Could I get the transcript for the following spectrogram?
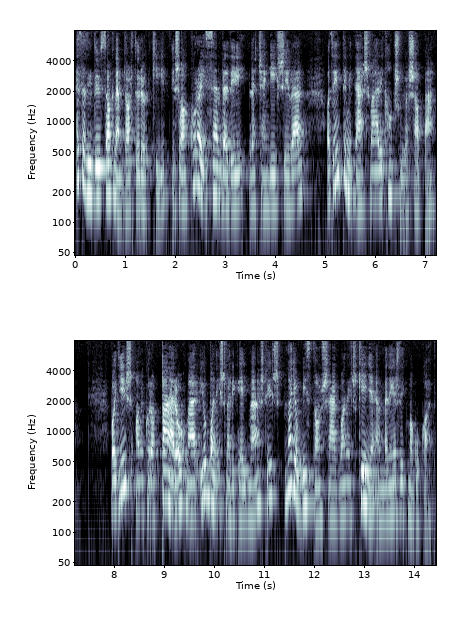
Ez az időszak nem tart örökké, és a korai szenvedély lecsengésével az intimitás válik hangsúlyosabbá. Vagyis, amikor a párok már jobban ismerik egymást, és nagyobb biztonságban és kényelemben érzik magukat.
